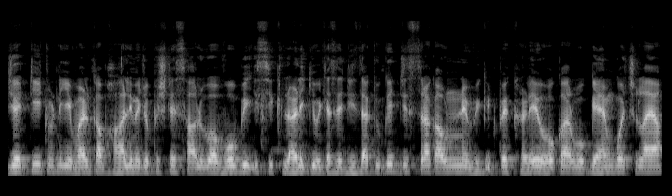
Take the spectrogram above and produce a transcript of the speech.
ये टी ट्वेंटी वर्ल्ड कप हाल ही में जो पिछले साल हुआ, वो भी इसी खिलाड़ी की वजह से जीता, क्योंकि जिस तरह का उन्होंने विकेट पर खड़े होकर वो गेम को चलाया,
